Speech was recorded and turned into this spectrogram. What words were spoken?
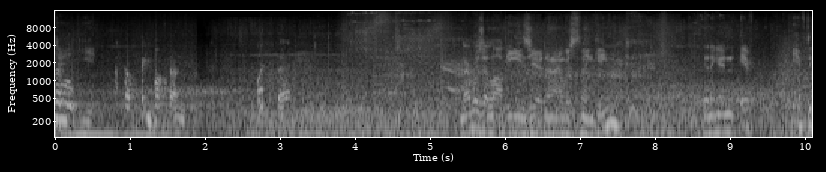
Okay. Okay. That's a big button. What the? That was a lot easier than I was thinking. Then again, if if the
